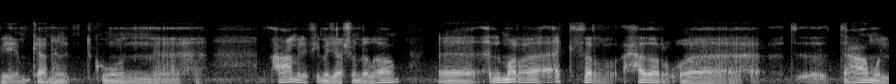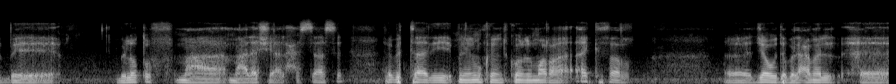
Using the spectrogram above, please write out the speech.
بإمكانها تكون آه، عاملة في مجال شؤون الألغام. آه، المرأة أكثر حذر وتعامل بلطف مع مع الأشياء الحساسة. فبالتالي من الممكن أن تكون المرأة أكثر آه، جودة بالعمل آه،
